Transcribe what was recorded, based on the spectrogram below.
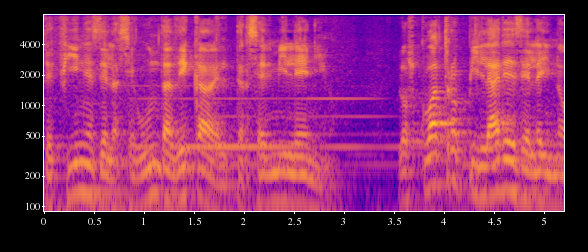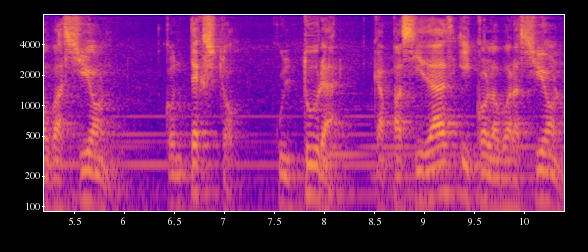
de fines de la segunda década del tercer milenio. Los cuatro pilares de la innovación, contexto, cultura, capacidad y colaboración,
